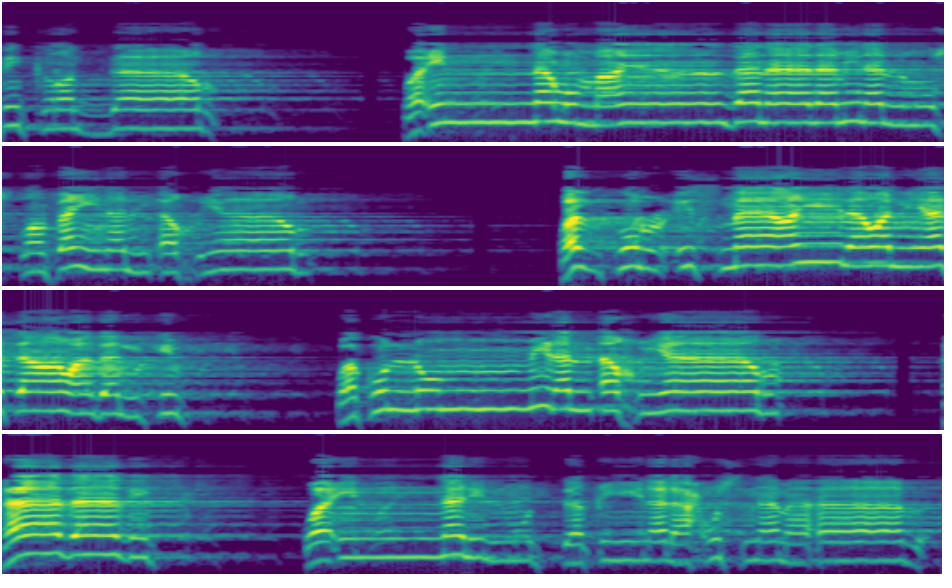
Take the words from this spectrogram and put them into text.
ذكر الدار وإنهم عندنا لمن المصطفين الأخيار واذكر إسماعيل واليسع وذا الكفر وكل من الأخيار هذا ذكر وإن للمتقين لحسن مآب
